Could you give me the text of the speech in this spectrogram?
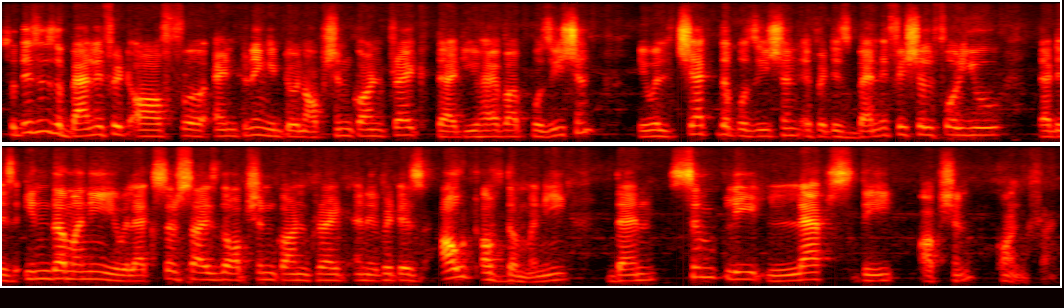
So this is the benefit of uh, entering into an option contract that you have a position. You will check the position. If it is beneficial for you, that is in the money, you will exercise the option contract. And if it is out of the money, then simply lapse the option contract.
